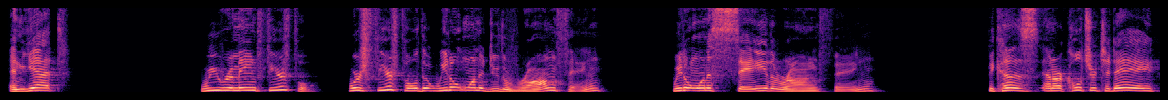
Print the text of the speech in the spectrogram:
And yet, we remain fearful. We're fearful that we don't want to do the wrong thing. We don't want to say the wrong thing. Because in our culture today,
